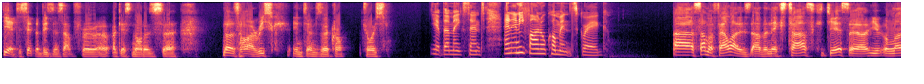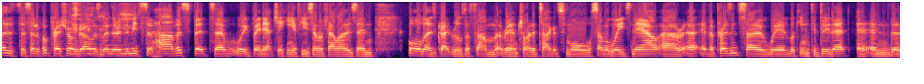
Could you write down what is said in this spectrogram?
Yeah, to set the business up for uh, I guess not as uh, not as high a risk in terms of the crop choice. Yep, that makes sense. And any final comments, Greg? Uh, summer fallows are the next task, Jess. Uh, you're loath to sort of put pressure on growers when they're in the midst of harvest, but uh, we've been out checking a few summer fallows and all those great rules of thumb around trying to target small summer weeds now are uh, ever present. So we're looking to do that, and the,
